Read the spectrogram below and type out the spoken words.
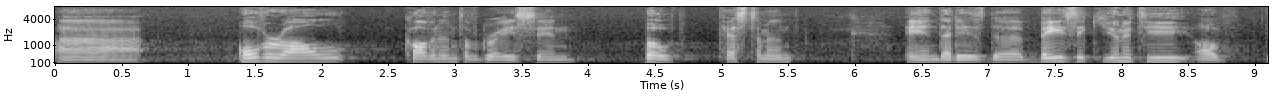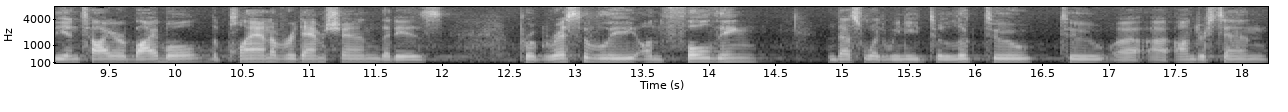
uh, overall covenant of grace in both Testament, and that is the basic unity of the entire Bible, the plan of redemption that is progressively unfolding. And that's what we need to look to to uh, uh, understand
